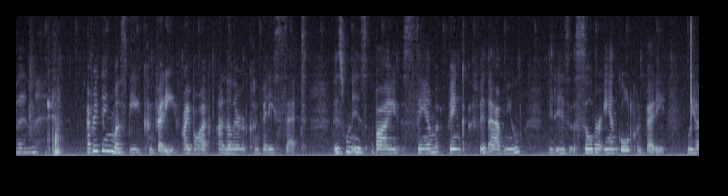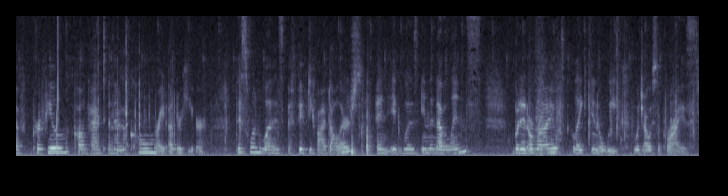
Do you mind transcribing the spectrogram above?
then everything must be confetti. I bought another confetti set. This one is by Sam Fink Fifth Avenue. It is a silver and gold confetti. We have perfume, compact, and there's a comb right under here. This one was $55 and it was in the Netherlands but it arrived like in a week which I was surprised.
